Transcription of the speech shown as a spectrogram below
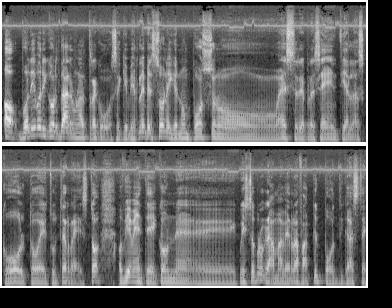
Oh, volevo ricordare un'altra cosa, che per le persone che non possono essere presenti all'ascolto e tutto il resto, ovviamente con eh, questo programma verrà fatto il podcast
